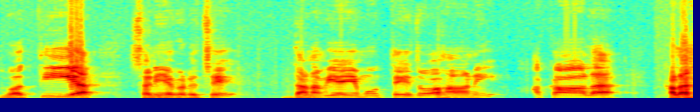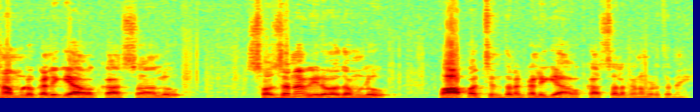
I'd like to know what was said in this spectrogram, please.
ద్వితీయ శని ఒకటిచే ధన వ్యయము తేజోహాని అకాల కలహములు కలిగే అవకాశాలు స్వజన విరోధములు పాపచింతన కలిగే అవకాశాలు కనబడుతున్నాయి.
